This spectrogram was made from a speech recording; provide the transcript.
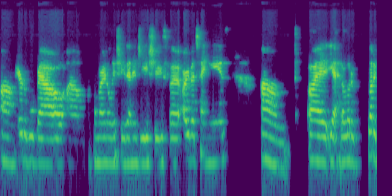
um, irritable bowel, um, hormonal issues, energy issues for over 10 years. um, I yeah had a lot of lot of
